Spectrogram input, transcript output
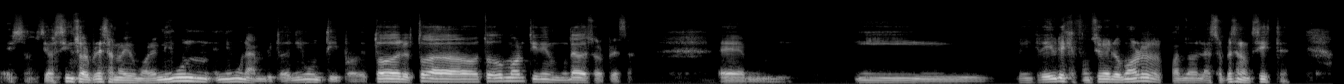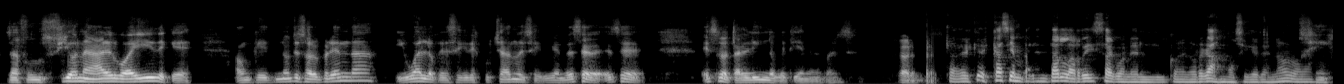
Eso. sin sorpresa no hay humor, en ningún, en ningún ámbito, de ningún tipo. De todo, todo, todo humor tiene un grado de sorpresa. y lo increíble es que funciona el humor cuando la sorpresa no existe. O sea, funciona algo ahí de que, aunque no te sorprenda, igual lo querés seguir escuchando y seguir viendo. Ese, ese, es lo tan lindo que tiene, me parece. Claro. es, casi emparentar la risa con el, con el orgasmo, si querés, ¿no? sí.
